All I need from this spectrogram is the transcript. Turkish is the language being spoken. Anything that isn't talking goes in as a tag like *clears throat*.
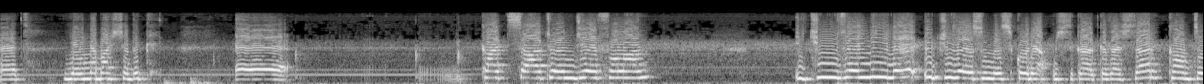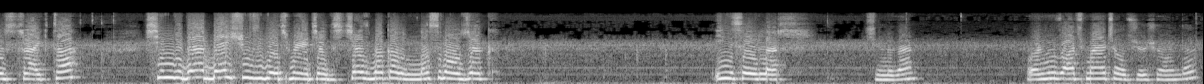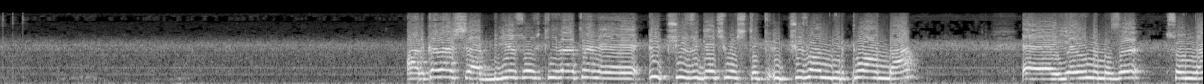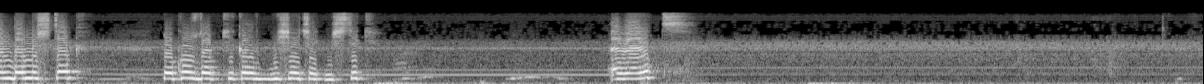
Evet, yayına başladık. Ee, kaç saat önce falan 250 ile 300 arasında skor yapmıştık arkadaşlar Counter Strike'ta. Şimdi de 500'ü geçmeye çalışacağız. Bakalım nasıl olacak. İyi seyirler. Şimdiden. Oyunumuzu açmaya çalışıyor şu anda. Arkadaşlar biliyorsunuz ki zaten e, 300'ü geçmiştik. 311 puanda e, yayınımızı sonlandırmıştık. 9 dakikalık bir şey çekmiştik. Evet.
